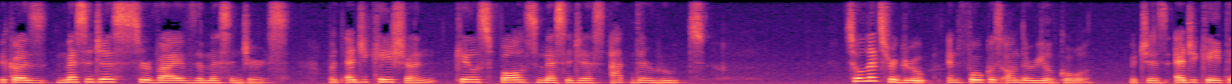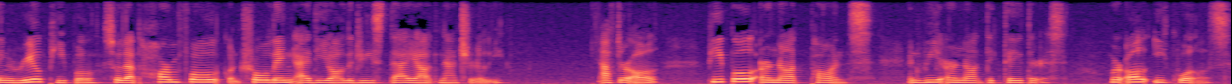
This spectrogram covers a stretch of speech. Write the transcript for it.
because messages survive the messengers, but education kills false messages at their roots. So let's regroup and focus on the real goal, which is educating real people so that harmful, controlling ideologies die out naturally. After all, People are not pawns, and we are not dictators. We're all equals.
